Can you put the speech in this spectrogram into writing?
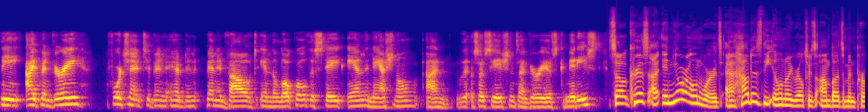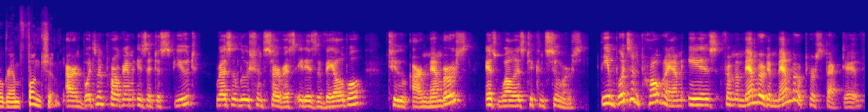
The I've been very fortunate to been, have been, involved in the local, the state, and the national on the associations on various committees. So, Chris, uh, in your own words, uh, how does the Illinois Realtors Ombudsman Program function? Our ombudsman program is a dispute resolution service. It is available to our members as well as to consumers. The ombudsman program is, from a member to member perspective,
